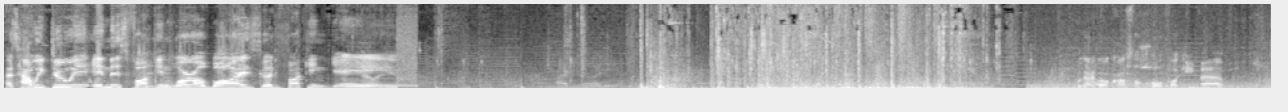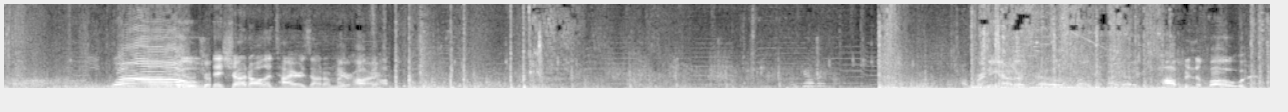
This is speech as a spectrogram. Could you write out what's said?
That's how we do it in this fucking world, boys. Good fucking game. I have no idea. We gotta go across the whole fucking map. Whoa! They shot all the tires out on my Here, car. hop. Oh I'm. I'm running out of health. Like, I gotta. Hop in the boat.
